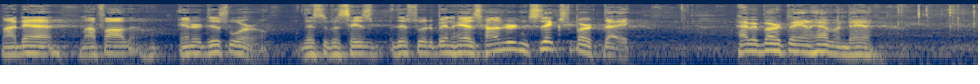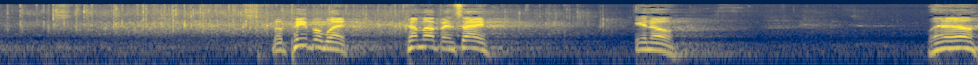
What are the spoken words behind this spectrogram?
my dad, my father, entered this world. This was his. This would have been his 106th birthday. Happy birthday in heaven, Dad. But people would come up and say, you know, well,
